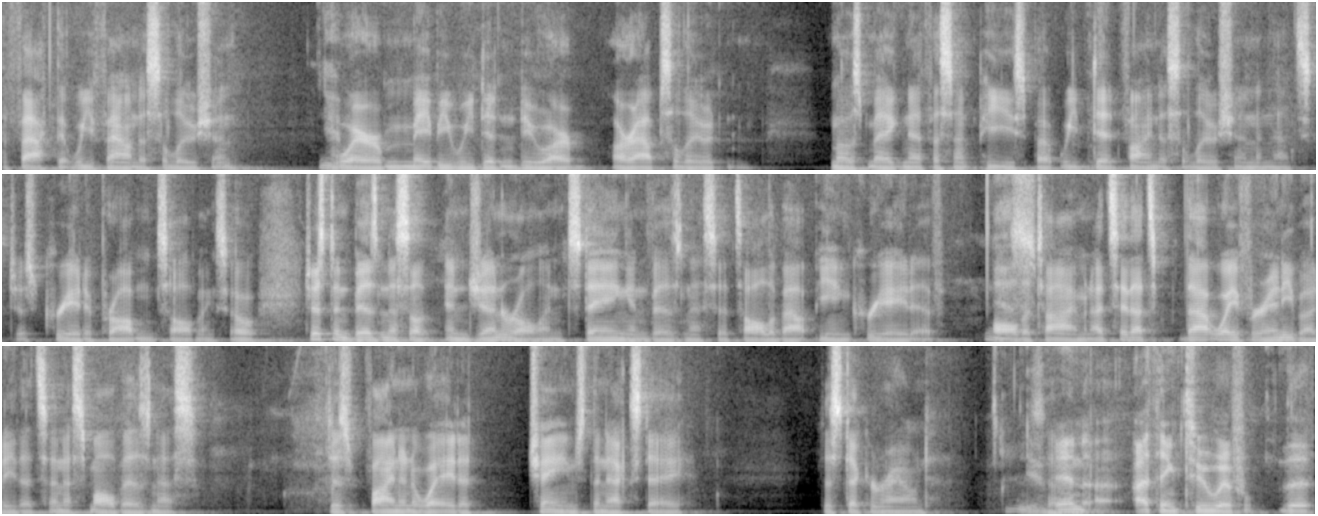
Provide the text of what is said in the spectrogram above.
the fact that we found a solution Yeah. where maybe we didn't do our, our absolute most magnificent piece, but we did find a solution, and that's just creative problem solving. So, just in business in general and staying in business, it's all about being creative all the time. And I'd say that's that way for anybody that's in a small business. Just finding a way to change the next day to stick around. Yeah. So- And I think too, if the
